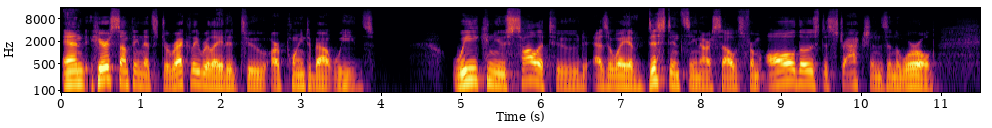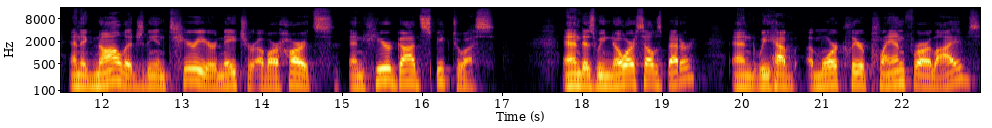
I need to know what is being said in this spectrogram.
And here's something that's directly related to our point about weeds. We can use solitude as a way of distancing ourselves from all those distractions in the world and acknowledge the interior nature of our hearts and hear God speak to us. And as we know ourselves better and we have a more clear plan for our lives,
